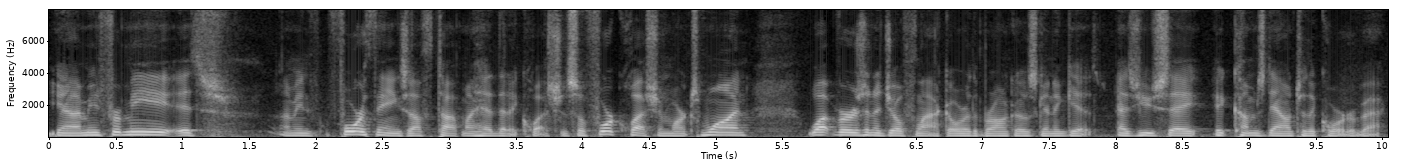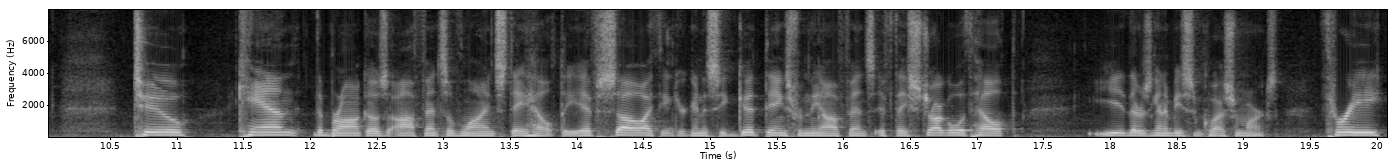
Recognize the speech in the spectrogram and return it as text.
Yeah, I mean, for me, it's I mean, four things off the top of my head that I question. So four question marks. One, what version of Joe Flacco are the Broncos going to get? As you say, it comes down to the quarterback. Two, can the Broncos' offensive line stay healthy? If so, I think you're going to see good things from the offense. If they struggle with health, there's going to be some question marks. Three,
